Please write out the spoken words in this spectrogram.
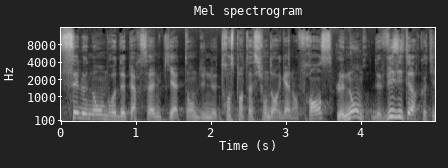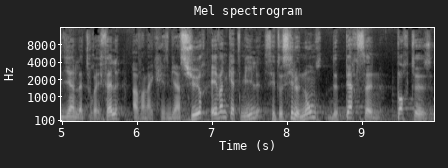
C'est le nombre de personnes qui attendent une transplantation d'organes en France, le nombre de visiteurs quotidiens de la Tour Eiffel, avant la crise bien sûr, et 24 000, c'est aussi le nombre de personnes porteuses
